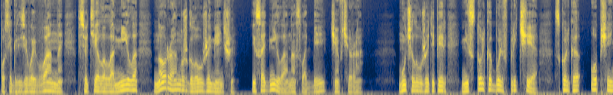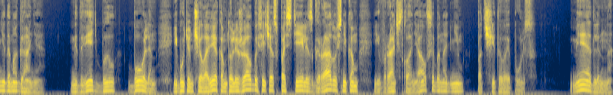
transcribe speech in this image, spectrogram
После грязевой ванны все тело ломило, но ранму жгло уже меньше, и соднила она слабее, чем вчера. Мучила уже теперь не столько боль в плече, сколько общее недомогание. Медведь был болен, и будь он человеком, то лежал бы сейчас в постели с градусником, и врач склонялся бы над ним, подсчитывая пульс. Медленно,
